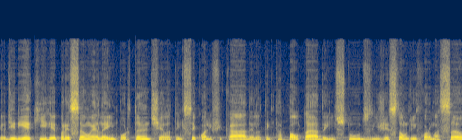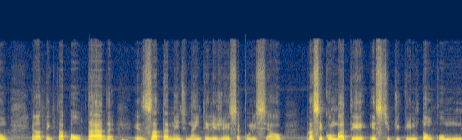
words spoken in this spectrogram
Eu diria que repressão ela é importante, ela tem que ser qualificada, ela tem que estar pautada em estudos, em gestão de informação, ela tem que estar pautada exatamente na inteligência policial para se combater esse tipo de crime tão comum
